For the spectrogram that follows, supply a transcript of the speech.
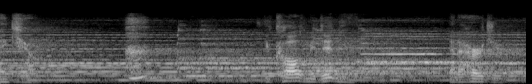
Thank you. Huh? You called me, didn't you? And I heard you.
